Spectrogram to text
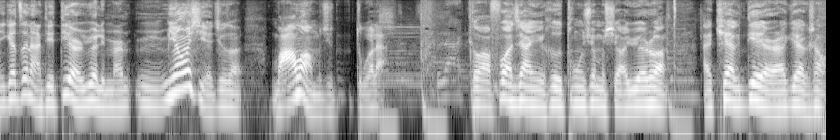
你看这两天电影院里面，嗯，明显就是娃娃们就多了，对吧？放假以后，同学们相约说，哎，看个电影啊，干个啥？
